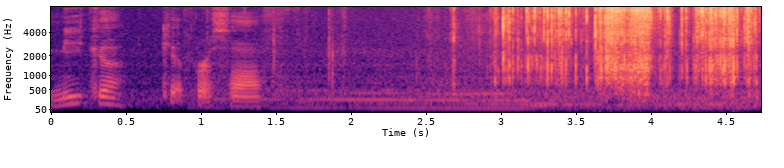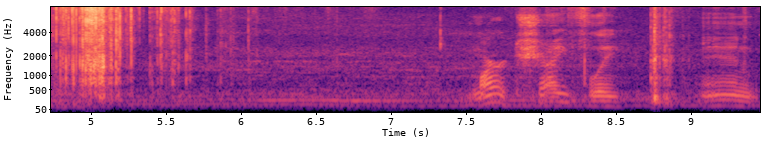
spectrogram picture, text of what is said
Miikka Kiprusoff. Mark Scheifele and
